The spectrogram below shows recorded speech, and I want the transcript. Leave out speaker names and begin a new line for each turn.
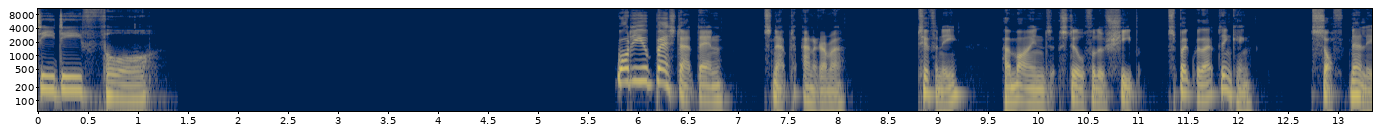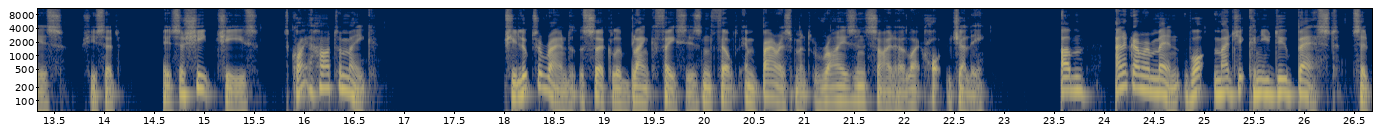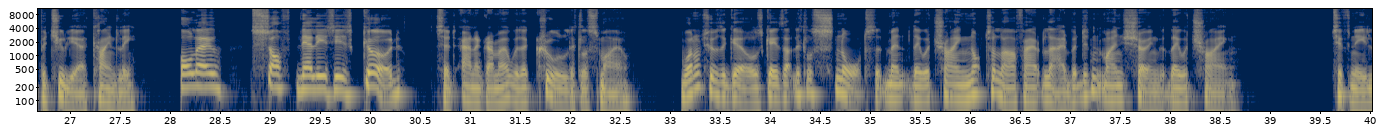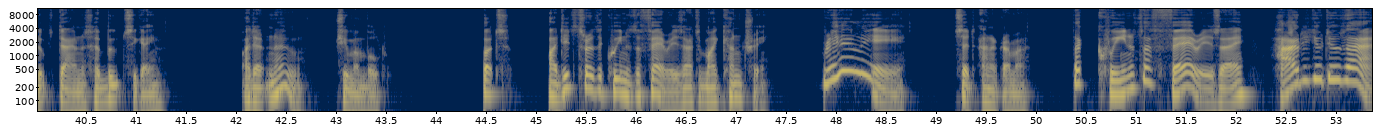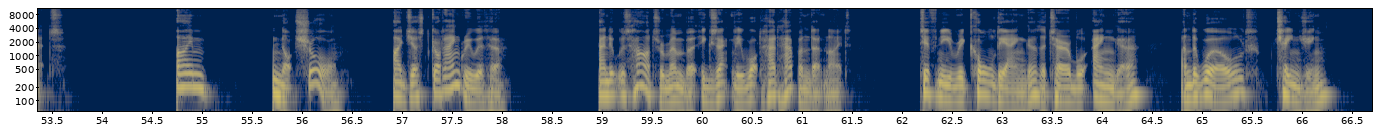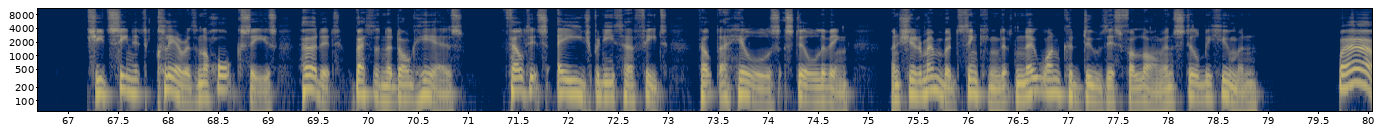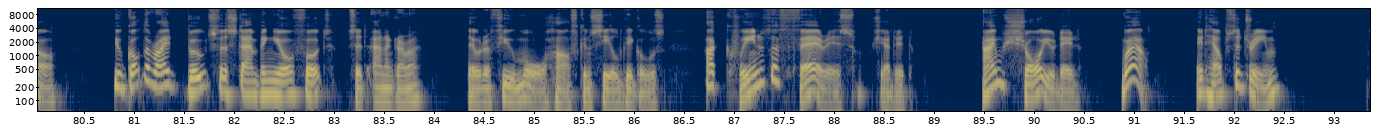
CD 4.
What are you best at, then? snapped Anagramma. Tiffany, her mind still full of sheep, spoke without thinking. Soft Nellies, she said. It's a sheep cheese. It's quite hard to make. She looked around at the circle of blank faces and felt embarrassment rise inside her like hot jelly. Um, Anagramma meant, what magic can you do best? said Petulia kindly. Although soft Nellies is good, said Anagramma with a cruel little smile. One or two of the girls gave that little snort that meant they were trying not to laugh out loud but didn't mind showing that they were trying. Tiffany looked down at her boots again. I don't know, she mumbled. But I did throw the Queen of the Fairies out of my country. Really? said Anagramma. The Queen of the Fairies, eh? How did you do that? I'm not sure. I just got angry with her. And it was hard to remember exactly what had happened that night. Tiffany recalled the anger, the terrible anger, and the world changing. She'd seen it clearer than a hawk sees, heard it better than a dog hears, felt its age beneath her feet, felt the hills still living, and she remembered thinking that no one could do this for long and still be human. Well, you've got the right boots for stamping your foot, said Anagramma. There were a few more half-concealed giggles. A queen of the fairies, she added. I'm sure you did. Well, it helps to dream.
